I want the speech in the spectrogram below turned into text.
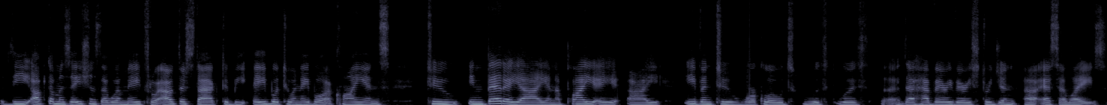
the optimizations that were made throughout the stack to be able to enable our clients to embed AI and apply AI even to workloads with with uh, that have very very stringent uh, SLAs.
